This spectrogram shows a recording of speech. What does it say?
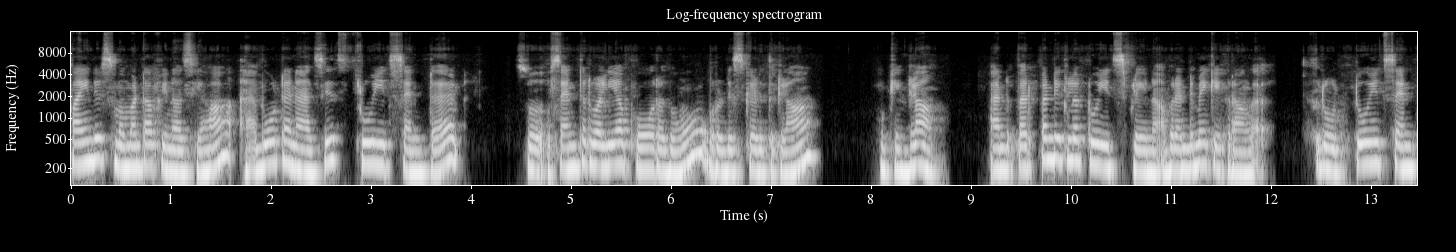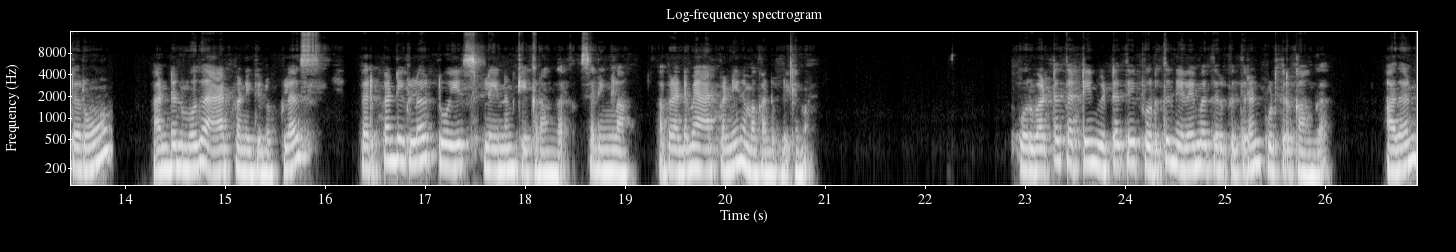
find its moment of inertia about an axis through its centre so centre வழியாக போகிறதும் ஒரு டிஸ்க் எடுத்துக்கலாம். ஓகேங்களா? And perpendicular to its plane அப்போ ரெண்டுமே கேட்குறாங்க த்ரூ டூ இட்ஸ் சென்டரும் அண்டுன்னு போது ஆட் பண்ணிக்கணும். ப்ளஸ் பெர்பெண்டிகுலர் டூ இட்ஸ் பிளேன்னு கேட்குறாங்க சரிங்களா? அப்போ ரெண்டுமே ஆட் பண்ணி நம்ம கண்டுபிடிக்கணும். ஒரு வட்டத்தட்டின் விட்டத்தை பொறுத்து நிலைம திருப்புத்திறன் கொடுத்துருக்காங்க. அதன்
